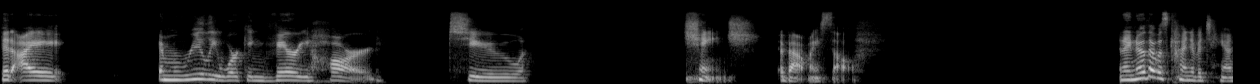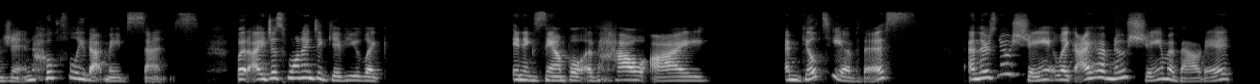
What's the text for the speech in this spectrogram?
that I am really working very hard to change about myself. And I know that was kind of a tangent, and hopefully that made sense. But I just wanted to give you like an example of how I am guilty of this. And there's no shame, like, I have no shame about it.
